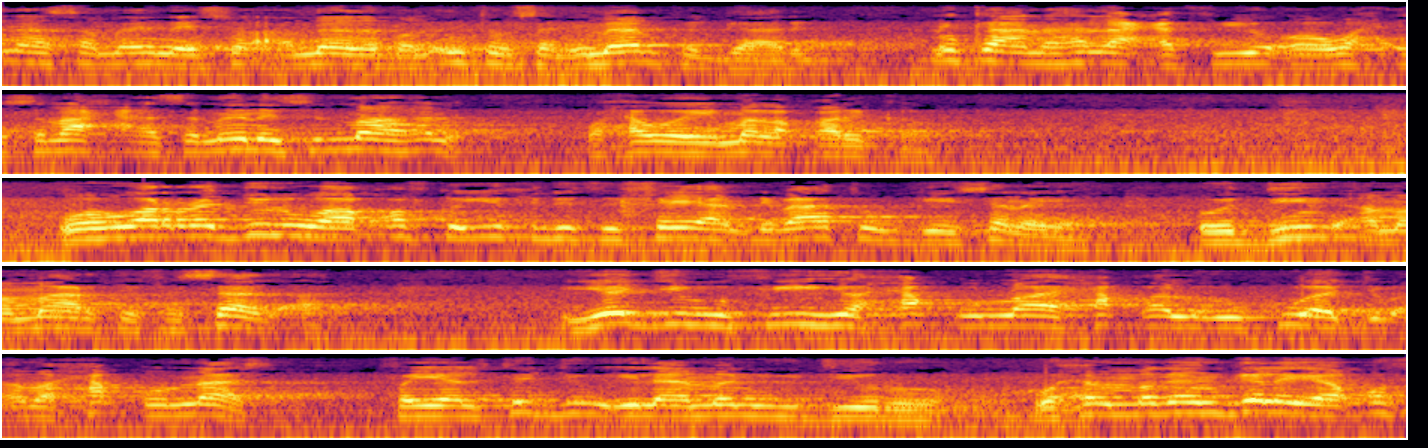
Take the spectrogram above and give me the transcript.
inaad samaynayso aad leeda bal intuusan imaamka gaarin. Ninkaana hala cafiyo oo wax islaax aad samaynaysid maahane waxa weeye ma la qari karo. Wa huwa arajulu waa qofka yuxdiu shay-an dhibaata u geysanaya oo diin ama maaragtay fasaad ah. Yajibu fiihi xaqullaahi xaq alla uu ku waajibo ama xaqu nnaas fayaltajiu ilaa man yujiiruhu wuxuu magangelayaa qof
